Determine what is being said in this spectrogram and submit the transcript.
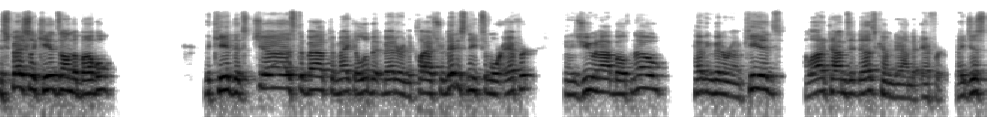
especially kids on the bubble. The kid that's just about to make a little bit better in the classroom, they just need some more effort. And as you and I both know, having been around kids, a lot of times it does come down to effort. They just,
